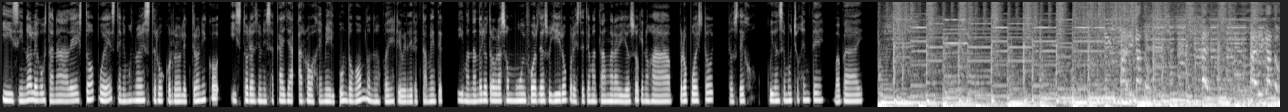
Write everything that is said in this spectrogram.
Y si no les gusta nada de esto, pues tenemos nuestro correo electrónico historiasdeunisacaya.gmail.com donde nos podéis escribir directamente y mandándole otro abrazo muy fuerte a su giro por este tema tan maravilloso que nos ha propuesto. Los dejo. Cuídense mucho, gente. Bye bye. とう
